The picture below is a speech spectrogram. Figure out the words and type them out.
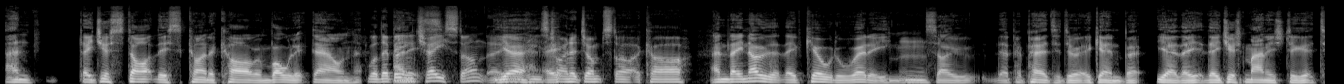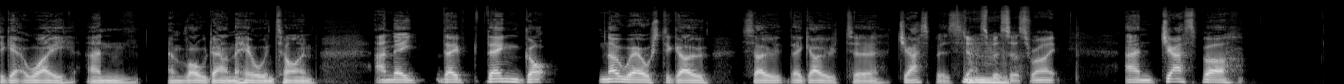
and they just start this kind of car and roll it down. well they're being chased aren't they Yeah, And he's it- trying to jumpstart a car and they know that they've killed already, Mm. so they're prepared to do it again. But yeah, they they just managed to get to get away and and roll down the hill in time, and they they've then got nowhere else to go, so they go to Jasper's, Jasper's that's right and Jasper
